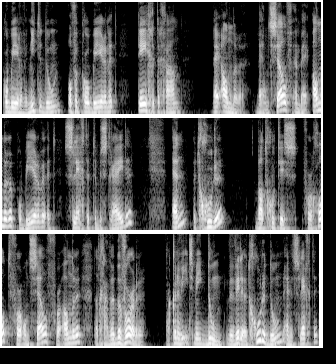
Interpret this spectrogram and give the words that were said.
proberen we niet te doen of we proberen het tegen te gaan bij anderen. Bij onszelf en bij anderen proberen we het slechte te bestrijden en het goede, wat goed is voor God, voor onszelf, voor anderen, dat gaan we bevorderen. Daar kunnen we iets mee doen. We willen het goede doen en het slechte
